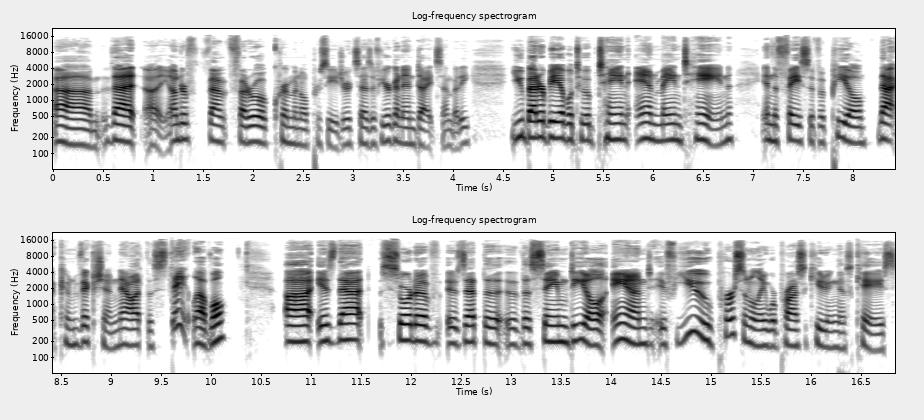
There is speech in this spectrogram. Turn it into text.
um, that uh, under fe- federal criminal procedure, it says if you're going to indict somebody, you better be able to obtain and maintain, in the face of appeal, that conviction. Now at the state level. Uh, is that sort of is that the the same deal? And if you personally were prosecuting this case,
